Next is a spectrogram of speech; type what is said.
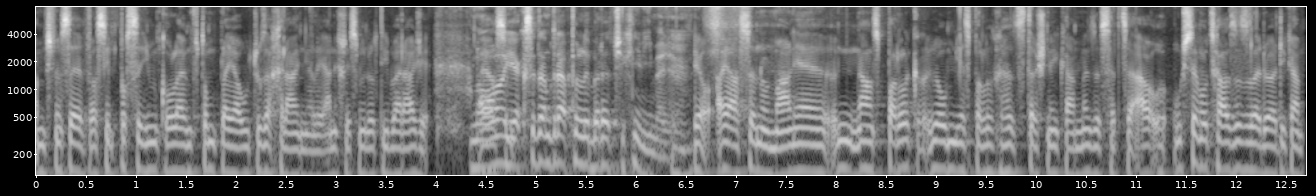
a my jsme se vlastně posledním kolem v tom playoutu zachránili a nešli jsme do té baráže. No a já jsem, jak se tam trápil Liberec, všichni víme, že? Jo, a já jsem normálně, nám spadl, jo, mě spadl strašný kámen ze srdce a už jsem odcházel z ledu a říkám,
